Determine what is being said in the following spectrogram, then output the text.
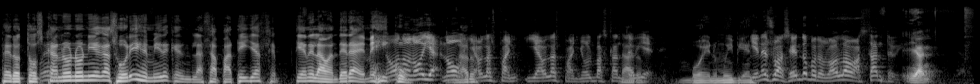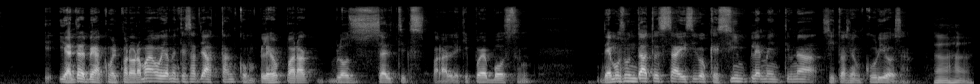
Pero Toscano no niega su origen. Mire que en las zapatillas se tiene la bandera de México. No, no, no, ya, no, Claro, y, habla español, y habla español bastante claro. bien. Bueno, muy bien. Tiene su acento, pero lo habla bastante bien. Y, An- y- y Andrés, vea, como el panorama obviamente está ya tan complejo para los Celtics, para el equipo de Boston, demos un dato estadístico que es simplemente una situación curiosa. Ajá.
